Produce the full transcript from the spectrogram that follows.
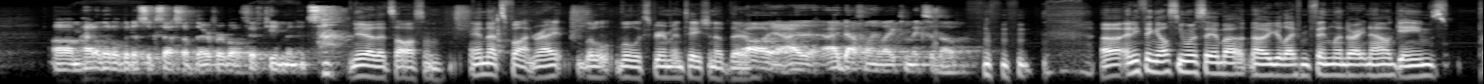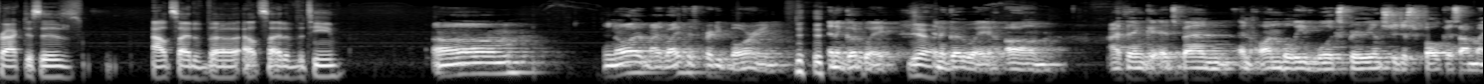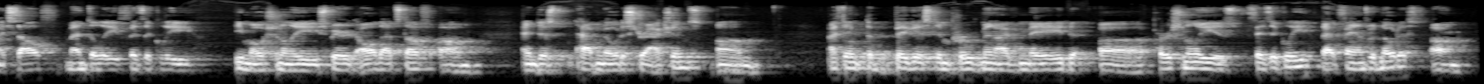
um, had a little bit of success up there for about 15 minutes. yeah, that's awesome, and that's fun, right? Little little experimentation up there. Oh yeah, I, I definitely like to mix it up. uh, anything else you want to say about uh, your life in Finland right now? Games, practices outside of the outside of the team? Um, you know what? My life is pretty boring in a good way. Yeah, in a good way. Um, I think it's been an unbelievable experience to just focus on myself mentally, physically, emotionally, spirit, all that stuff, um, and just have no distractions. Um, I think the biggest improvement I've made uh, personally is physically that fans would notice. Um,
